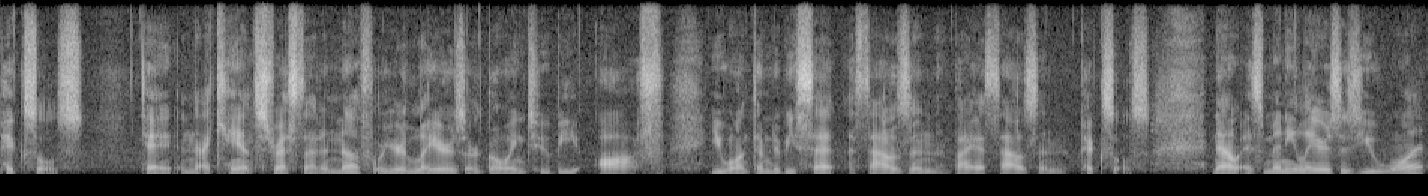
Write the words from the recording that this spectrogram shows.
pixels Okay, and I can't stress that enough or your layers are going to be off. You want them to be set a thousand by a thousand pixels. Now, as many layers as you want,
